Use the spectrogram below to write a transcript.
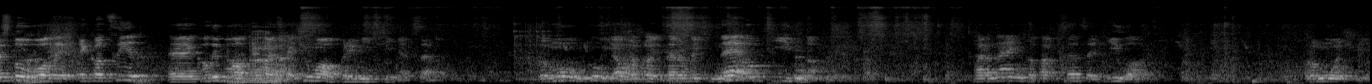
Використовували екоцид, е, коли була африканська чума в приміщеннях себе. Тому ну, я вважаю, це робити необхідно. Гарненько так все це діло промочує.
